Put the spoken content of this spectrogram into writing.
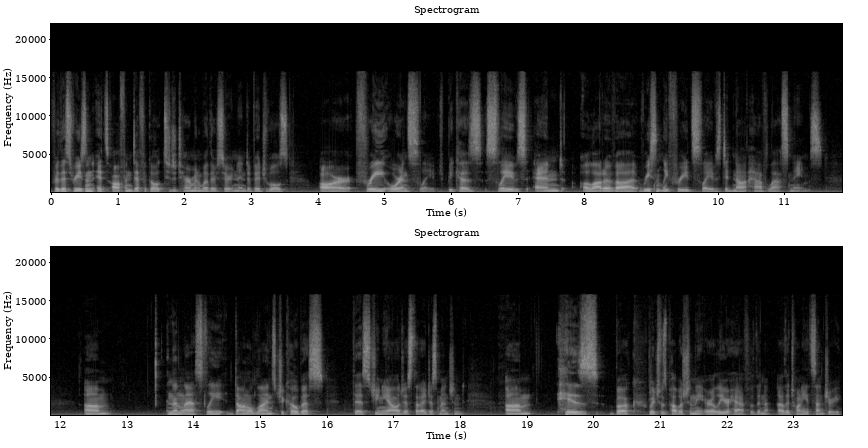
For this reason, it's often difficult to determine whether certain individuals are free or enslaved because slaves and a lot of uh, recently freed slaves did not have last names. Um, and then lastly, Donald Lines Jacobus, this genealogist that I just mentioned, um, his book, which was published in the earlier half of the, of the 20th century,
